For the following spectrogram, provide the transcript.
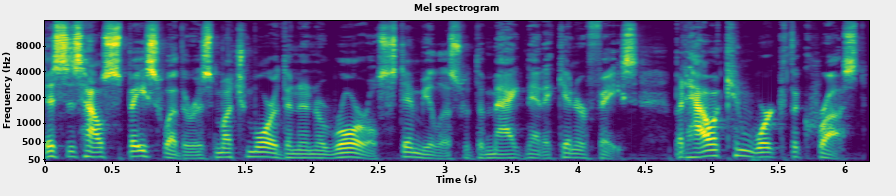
This is how space weather is much more than an auroral stimulus with the magnetic interface, but how it can work the crust,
